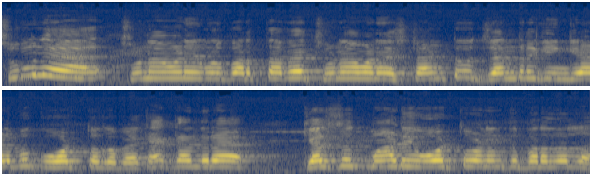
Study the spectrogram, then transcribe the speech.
ಸುಮ್ಮನೆ ಚುನಾವಣೆಗಳು ಬರ್ತವೆ, ಚುನಾವಣೆ ಸ್ಟಂಟು, ಜನರಿಗೆ ಹಿಂಗೆ ಹೇಳ್ಬೇಕು, ಓಟ್ ತೊಗೋಬೇಕು. ಯಾಕಂದರೆ ಕೆಲಸಕ್ಕೆ ಮಾಡಿ ಓಟ್ ತೊಗೊಳಂತ ಬರೋದಲ್ಲ.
